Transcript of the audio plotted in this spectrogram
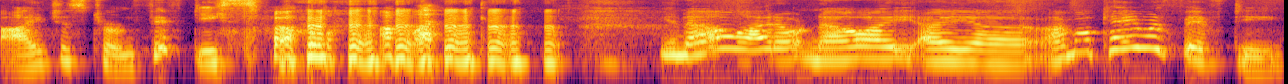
I just turned 50. So, I'm like, you know, I don't know. I, I, uh, I'm okay with 50.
